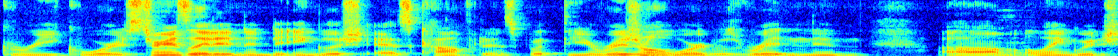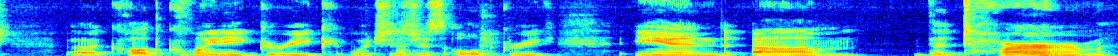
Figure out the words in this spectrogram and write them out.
Greek word. It's translated into English as confidence, but the original word was written in um, a language uh, called Koine Greek, which is just Old Greek, and um, the term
